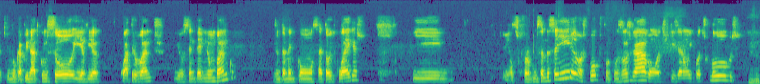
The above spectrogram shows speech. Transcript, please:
aquilo, o campeonato começou e havia quatro bancos e eu sentei-me num banco, juntamente com sete ou oito colegas, e eles foram começando a sair aos poucos, porque uns não jogavam, outros quiseram ir para outros clubes. Uhum.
